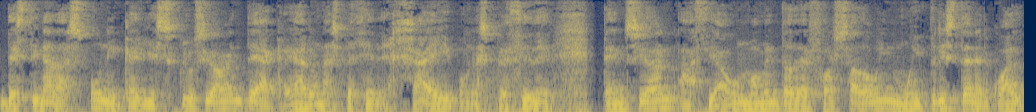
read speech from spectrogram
destinadas única y exclusivamente a crear una especie de hype, una especie de tensión hacia un momento de foreshadowing muy triste en el cual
